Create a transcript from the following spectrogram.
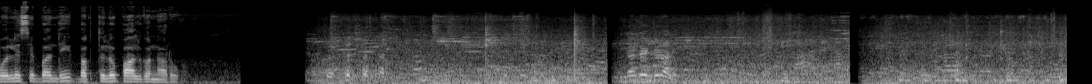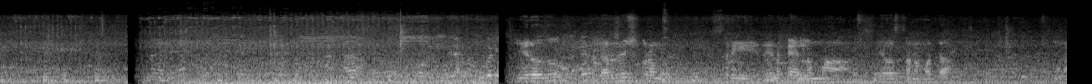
పోలీస్ సిబ్బంది భక్తులు పాల్గొన్నారు. చూడాలి ధర్మేశ్వరం శ్రీ రేణుకా ఎల్లమ్మ దేవస్థానం వద్ద మన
